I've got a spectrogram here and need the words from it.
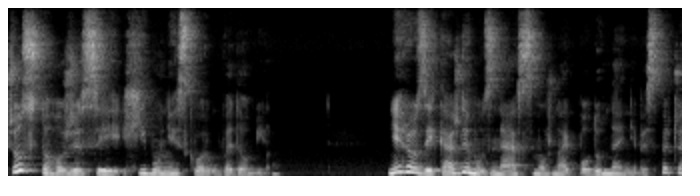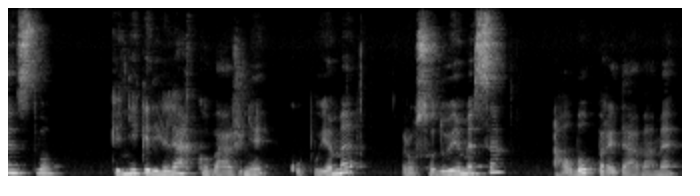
Čo z toho, že si chybu neskôr uvedomil? Nehrozí každému z nás možno aj podobné nebezpečenstvo? Keď niekedy ľahko vážne kupujeme, rozhodujeme sa alebo predávame.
